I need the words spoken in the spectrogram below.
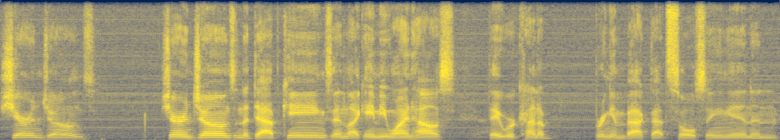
Sharon Jones. Sharon Jones and the Dap Kings and like Amy Winehouse. They were kind of bringing back that soul singing in and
